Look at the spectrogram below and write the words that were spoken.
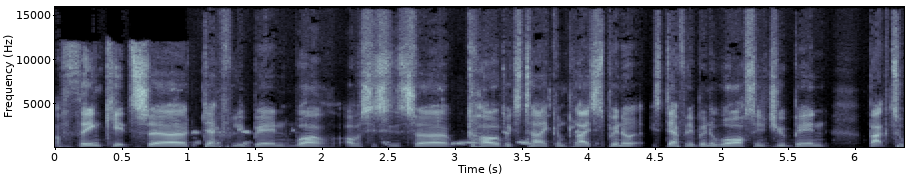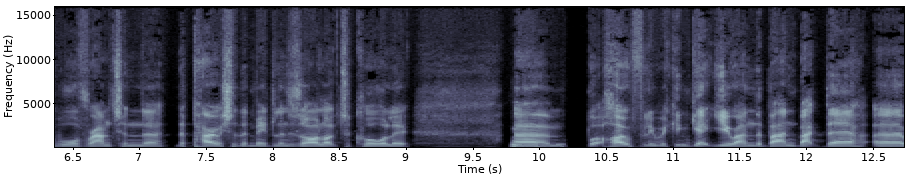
I think it's uh, definitely been well. Obviously, since uh, COVID's taken place, it's been a, it's definitely been a while since you've been back to Wolverhampton, the the Paris of the Midlands, as I like to call it. Um, but hopefully, we can get you and the band back there uh,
